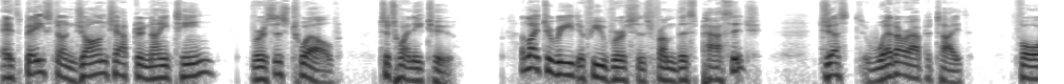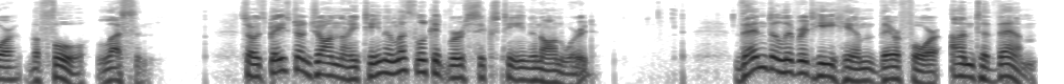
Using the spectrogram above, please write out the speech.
It's based on John chapter 19, verses 12 to 22. I'd like to read a few verses from this passage, just whet our appetite for the full lesson. So it's based on John 19, and let's look at verse 16 and onward. Then delivered he him, therefore, unto them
